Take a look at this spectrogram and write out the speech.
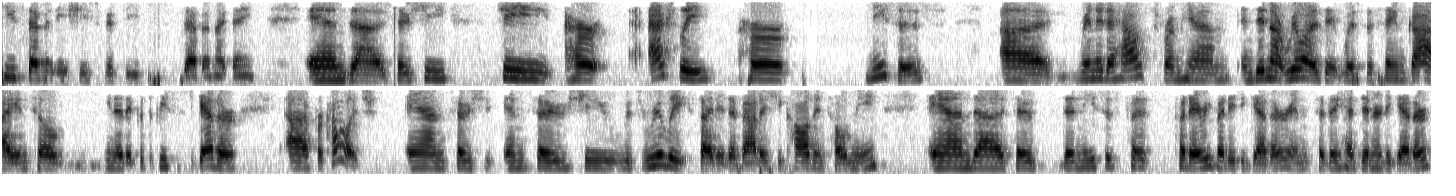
he's seventy, she's fifty seven, I think and uh, so she she her actually her nieces uh, rented a house from him and did not realize it was the same guy until you know they put the pieces together uh, for college. And so she and so she was really excited about it. She called and told me, and uh, so the nieces put put everybody together, and so they had dinner together,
